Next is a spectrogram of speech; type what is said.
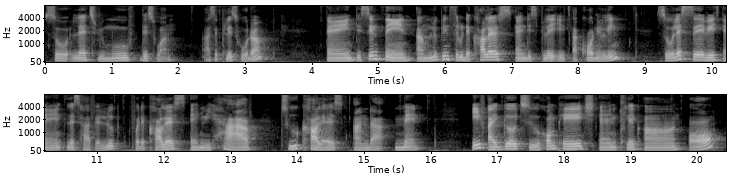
So let's remove this one as a placeholder. And the same thing, I'm looping through the colors and display it accordingly. So let's save it and let's have a look for the colors and we have two colors under men. If I go to homepage and click on all,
